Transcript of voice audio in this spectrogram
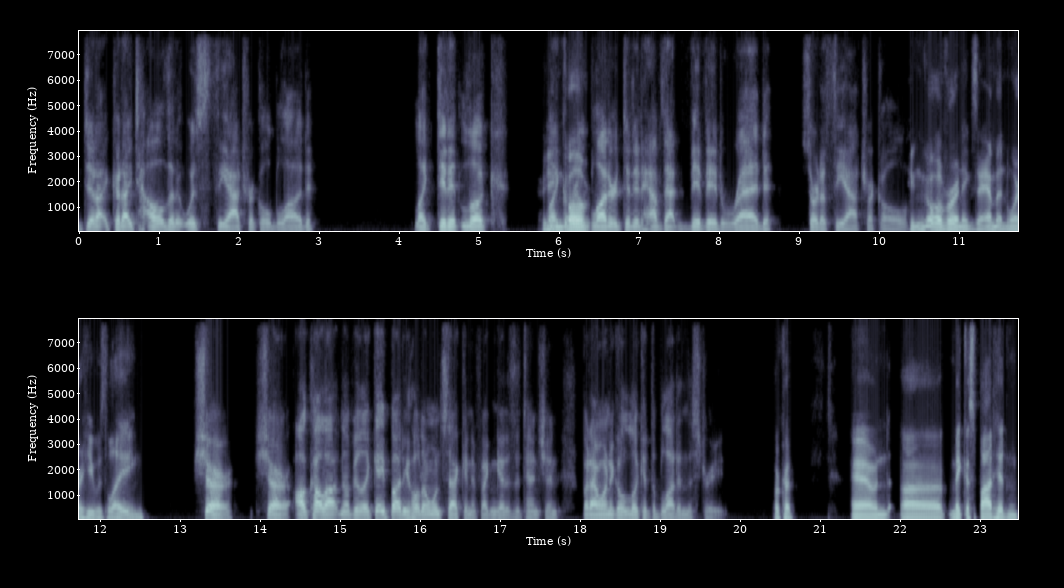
did I could I tell that it was theatrical blood? Like did it look like real over, blood or did it have that vivid red sort of theatrical? you can go over and examine where he was laying. Sure, sure. I'll call out and I'll be like, "Hey, buddy, hold on one second if I can get his attention." But I want to go look at the blood in the street. Okay, and uh, make a spot hidden.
